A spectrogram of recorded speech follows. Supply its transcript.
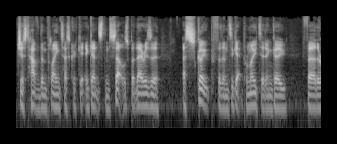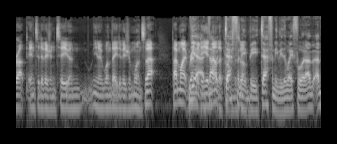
just have them playing test cricket against themselves. But there is a, a scope for them to get promoted and go further up into Division Two and you know one day Division One. So that that might remedy yeah, that another would definitely well. be definitely be the way forward. I, I,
